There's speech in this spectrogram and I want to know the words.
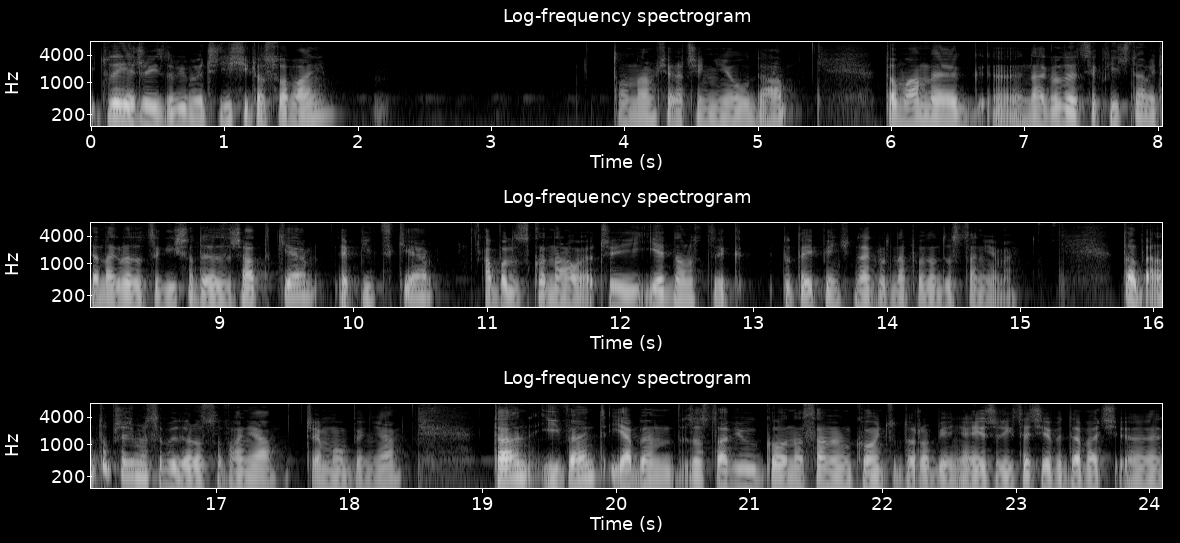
I tutaj jeżeli zrobimy 30 losowań, to nam się raczej nie uda. To mamy y, nagrodę cykliczną i ta nagroda cykliczna to jest rzadkie, epickie albo doskonałe, czyli jedną z tych tutaj pięciu nagród na pewno dostaniemy. Dobra, no to przejdźmy sobie do losowania. Czemu by nie? Ten event ja bym zostawił go na samym końcu do robienia, jeżeli chcecie wydawać e,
